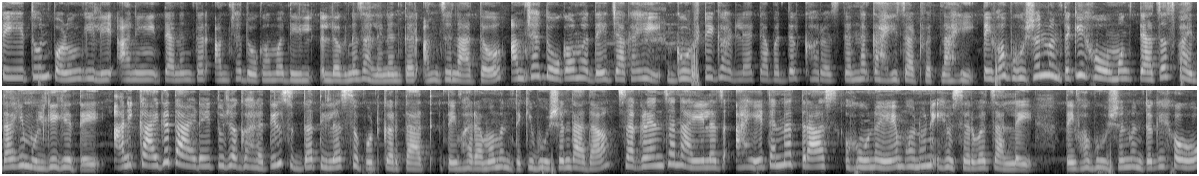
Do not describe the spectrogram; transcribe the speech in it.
ती इथून पळून गेली आणि त्यानंतर आमच्या दोघांमधील लग्न झाल्यानंतर आमचं नातं आमच्या दोघांमध्ये ज्या काही गोष्टी घडल्या त्याबद्दल खरंच त्यांना काहीच आठवत नाही. तेव्हा भूषण म्हणतं की हो मग त्याचाच फायदा ही मुलगी घेते. आणि काय ग तायडे तुझ्या घरातील सुद्धा तिला सपोर्ट करतात. तेव्हा रमा म्हणते की भूषण दादा सगळ्यांचा नाईलाज आहे त्यांना त्रास होऊ नये म्हणून हे सर्व चाललंय. तेव्हा भूषण म्हणतो की हो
